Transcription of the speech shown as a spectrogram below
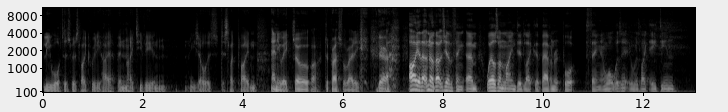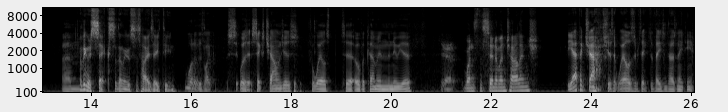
Lee Waters was like really high up in ITV and. He's always disliked Plaid, and anyway, so oh, depressed already. Yeah. Uh, oh yeah, that, no, that was the other thing. Um, Wales Online did like a Bevan report thing, and what was it? It was like eighteen. Um, I think it was six. I don't think it was as high as 18. well, it was like was it six challenges for Wales to overcome in the new year? Yeah. One's the cinnamon challenge. The epic challenges that Wales is predicted to face in 2018.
